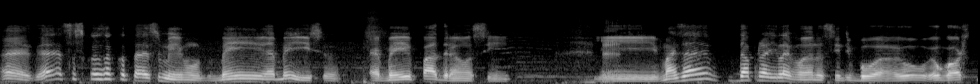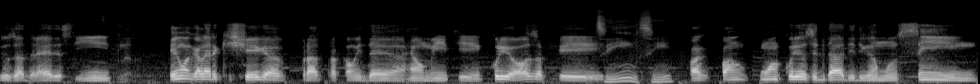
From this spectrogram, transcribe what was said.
É, é, essas coisas acontecem mesmo. Bem, é bem isso. É bem padrão, assim. E, Mas é, dá pra ir levando, assim, de boa. Eu, eu gosto de usar dread, assim. Tem uma galera que chega pra trocar uma ideia realmente curiosa, porque Sim, sim. com uma curiosidade, digamos, sem,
